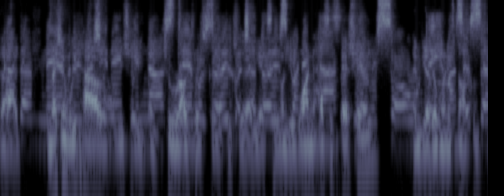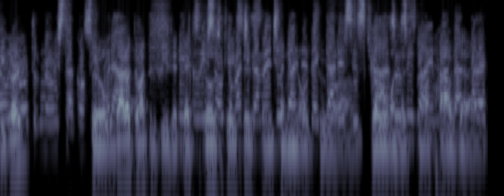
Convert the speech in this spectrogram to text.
that, imagine we have usually like two routers connected to the IX and only one has a session and the other one is not configured. outro não está So that automatically detects those cases and sends an email to, esses to everyone e does not have the,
